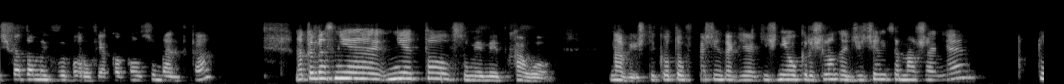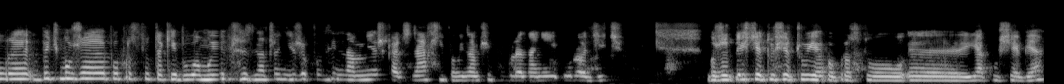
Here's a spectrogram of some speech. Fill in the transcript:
świadomych wyborów jako konsumentka. Natomiast nie, nie to w sumie mnie pchało na wieś, tylko to właśnie takie jakieś nieokreślone dziecięce marzenie, które być może po prostu takie było moje przeznaczenie, że powinnam mieszkać na wsi, powinnam się w ogóle na niej urodzić bo rzeczywiście tu się czuję po prostu y, jak u siebie.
